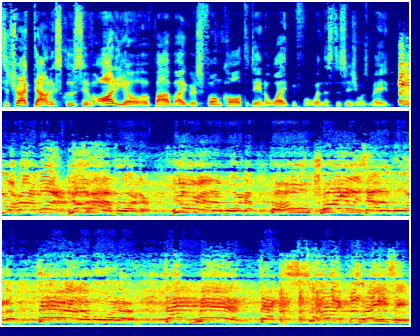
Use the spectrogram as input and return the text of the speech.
to track down exclusive audio of Bob Iger's phone call to Dana White before when this decision was made. You are out of order. You're out of order. You're out of order. The whole trial is out of order. They're out of order. That man, that sick, All right, crazy,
